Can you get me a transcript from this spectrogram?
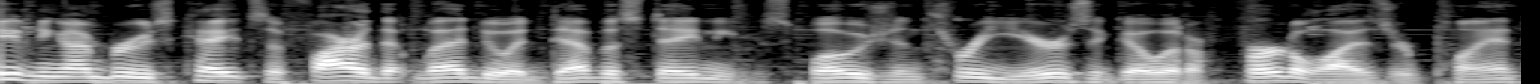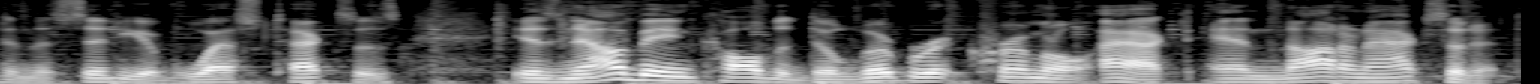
evening, I'm Bruce Cates. A fire that led to a devastating explosion three years ago at a fertilizer plant in the city of West Texas is now being called a deliberate criminal act and not an accident.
